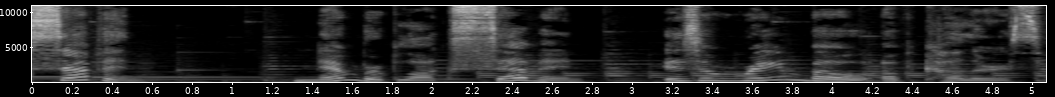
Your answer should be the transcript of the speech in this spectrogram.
7. Numberblock 7 is a rainbow of colors.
